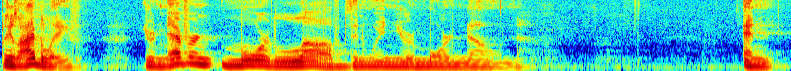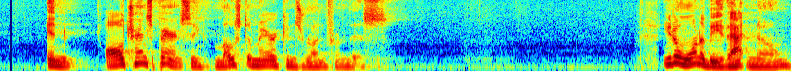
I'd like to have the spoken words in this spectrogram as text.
Because I believe you're never more loved than when you're more known. And in all transparency, most Americans run from this. You don't want to be that known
